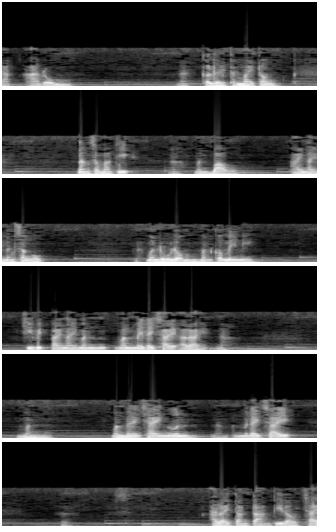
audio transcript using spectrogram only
จากอารมณ์นะก็เลยทำไมต้อง นั่งสมาธินะมันเบา ภายในมันสงบ มันดูลมมันก็ไม่มีชีวิตภายในมันมันไม่ได้ใช้อะไรนะมันมันไม่ได้ใช้เงินนะมันไม่ได้ใช้อะไรต่างๆที่เราใช้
